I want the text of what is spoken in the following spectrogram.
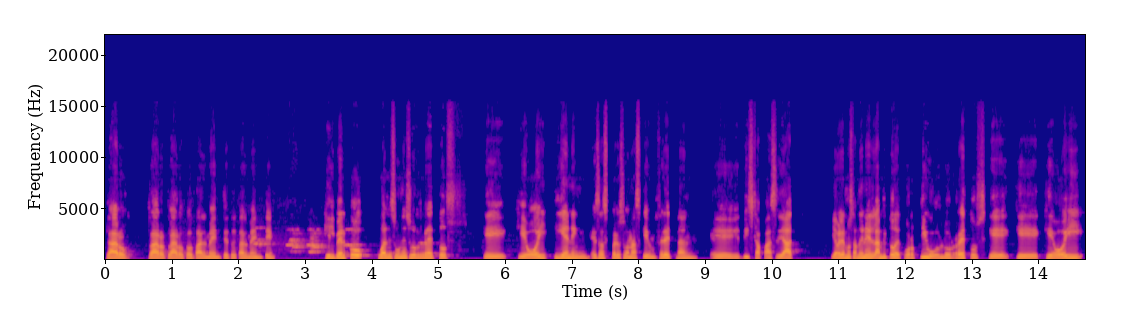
Claro, claro, claro, totalmente, totalmente. Gilberto, ¿cuáles son esos retos que, que hoy tienen esas personas que enfrentan eh, discapacidad? Y hablemos también en el ámbito deportivo, los retos que, que, que hoy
